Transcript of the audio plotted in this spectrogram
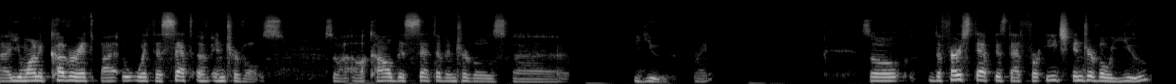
uh, you want to cover it by, with a set of intervals. So I'll call this set of intervals uh, u, right? So the first step is that for each interval u,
